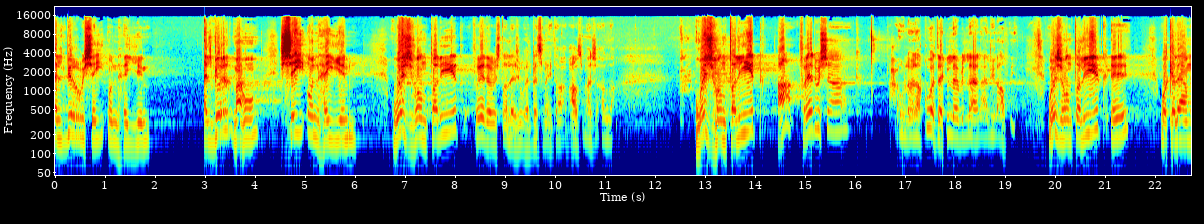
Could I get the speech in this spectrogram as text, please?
البر شيء هين. البر ما هو؟ شيء هين وجه طليق. فريدة وش طلع شو هالبسمة؟ عاص ما شاء الله. وجه طليق. آه فريد وشك حول ولا قوة إلا بالله العلي العظيم. وجه طليق إيه؟ وكلام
